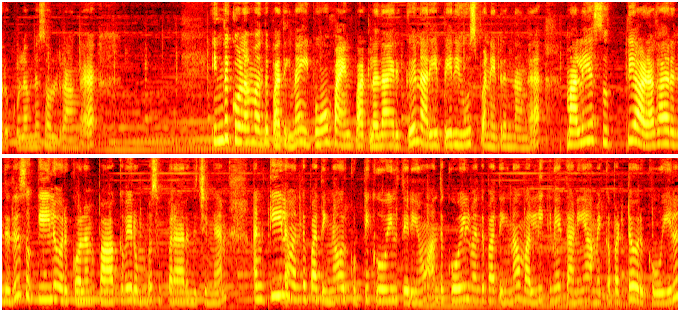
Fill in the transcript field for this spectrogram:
ஒரு குளம்னு சொல்கிறாங்க இந்த குளம் வந்து பார்த்திங்கன்னா இப்போவும் பயன்பாட்டில் தான் இருக்குது நிறைய பேர் யூஸ் பண்ணிட்டு இருந்தாங்க. மலையை சுற்றி அழகாக இருந்தது. ஸோ கீழே ஒரு குளம். பார்க்கவே ரொம்ப சூப்பராக இருந்துச்சுங்க. அண்ட் கீழே வந்து பார்த்திங்கன்னா ஒரு குட்டி கோயில் தெரியும். அந்த கோயில் வந்து பார்த்திங்கன்னா வள்ளிக்குனே தனியாக அமைக்கப்பட்ட ஒரு கோயில்.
